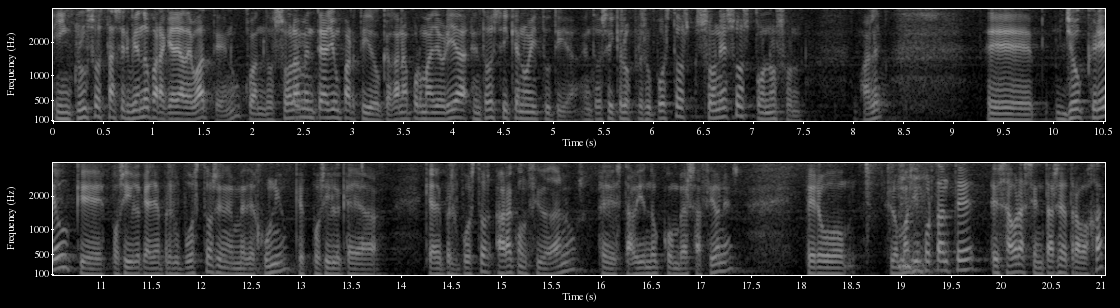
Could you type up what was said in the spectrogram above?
incluso está sirviendo para que haya debate, ¿no? Cuando solamente hay un partido que gana por mayoría, entonces sí que no hay tutía, entonces sí que los presupuestos son esos o no son, ¿vale? Eh, yo creo que es posible que haya presupuestos en el mes de junio, que es posible que haya, que haya presupuestos. Ahora con Ciudadanos eh, está habiendo conversaciones, pero lo más importante es ahora sentarse a trabajar.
